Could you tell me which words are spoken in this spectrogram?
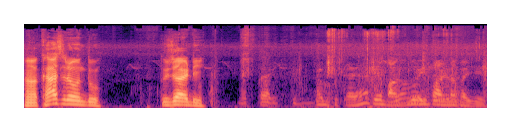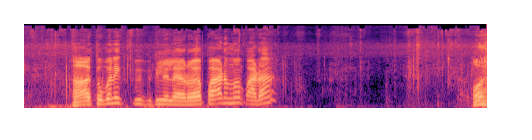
हा खास राहून तू. तुझ्यासाठी. हा तो पण एक पिकलेला आहे रोया. पाड मग पाडा. और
